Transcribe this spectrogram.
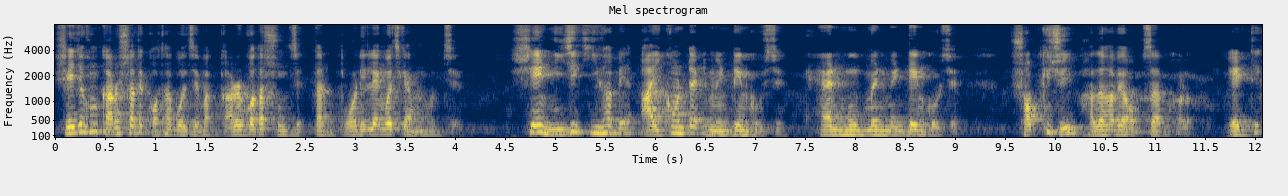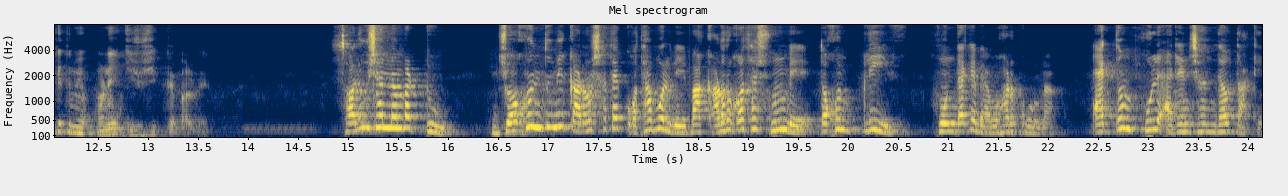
সে যখন কারোর সাথে কথা বলছে বা কারোর কথা শুনছে, তার বডি ল্যাঙ্গুয়েজ কেমন হচ্ছে? সে নিজে কীভাবে আই কন্ট্যাক্ট মেনটেন করছে হ্যান্ড মুভমেন্ট মেনটেন করছে সব কিছুই ভালোভাবে অবজার্ভ করো। এর থেকে তুমি অনেক কিছু শিখতে পারবে। সলিউশন নাম্বার টু যখন তুমি কারোর সাথে কথা বলবে বা কারোর কথা শুনবে, তখন প্লিজ ফোনটাকে ব্যবহার করো না। একদম ফুল অ্যাটেনশন দাও তাকে।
